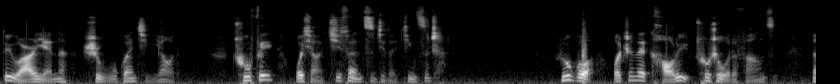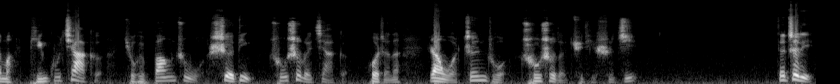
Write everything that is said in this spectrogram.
对我而言呢是无关紧要的，除非我想计算自己的净资产。如果我正在考虑出售我的房子，那么评估价格就会帮助我设定出售的价格，或者呢让我斟酌出售的具体时机。在这里，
